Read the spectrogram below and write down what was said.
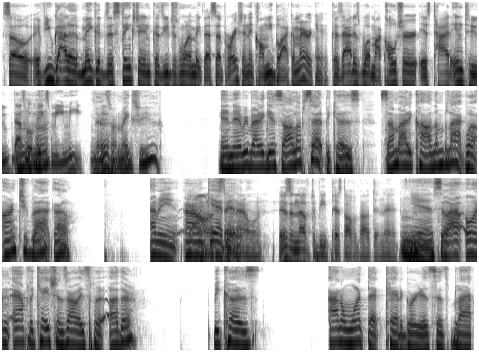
So if you got to make a distinction because you just want to make that separation, they call me Black American because that is what my culture is tied into. That's what Mm-hmm. makes me me. That's what makes you you. And everybody gets all upset because somebody called them black. Well, aren't you black? Oh. I mean, I don't, I don't get it. that one. There's enough to be pissed off about than that. Yeah. So I, on applications, I always put other because I don't want that category that says black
